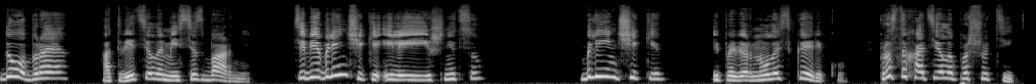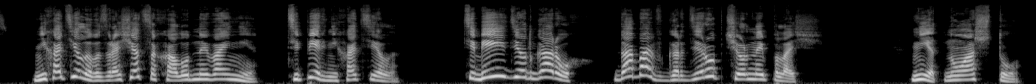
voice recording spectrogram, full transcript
«Доброе!» ответила миссис Барни. «Тебе блинчики или яичницу?» «Блинчики!» и повернулась к Эрику. Просто хотела пошутить. Не хотела возвращаться к холодной войне. Теперь не хотела. «Тебе идет горох. Добавь в гардероб черный плащ». «Нет, ну а что?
